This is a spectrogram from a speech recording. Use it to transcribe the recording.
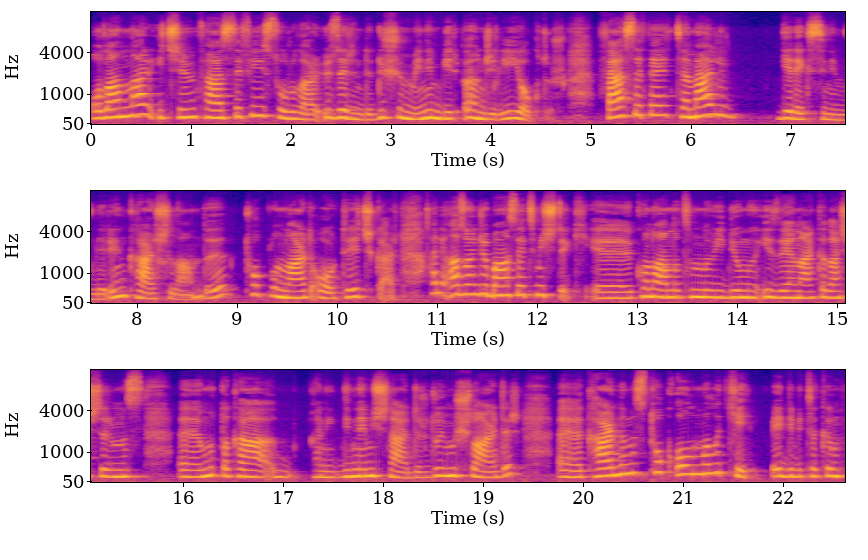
olanlar için felsefi sorular üzerinde düşünmenin bir önceliği yoktur. Felsefe temel gereksinimlerin karşılandığı toplumlarda ortaya çıkar. Hani az önce bahsetmiştik. E, konu anlatımlı videomu izleyen arkadaşlarımız e, mutlaka hani dinlemişlerdir, duymuşlardır. E, karnımız tok olmalı ki belli bir takım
